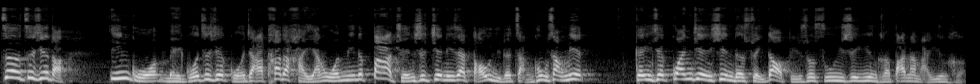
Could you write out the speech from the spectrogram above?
这这些岛，英国、美国这些国家，它的海洋文明的霸权是建立在岛屿的掌控上面，跟一些关键性的水道，比如说苏伊士运河、巴拿马运河。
